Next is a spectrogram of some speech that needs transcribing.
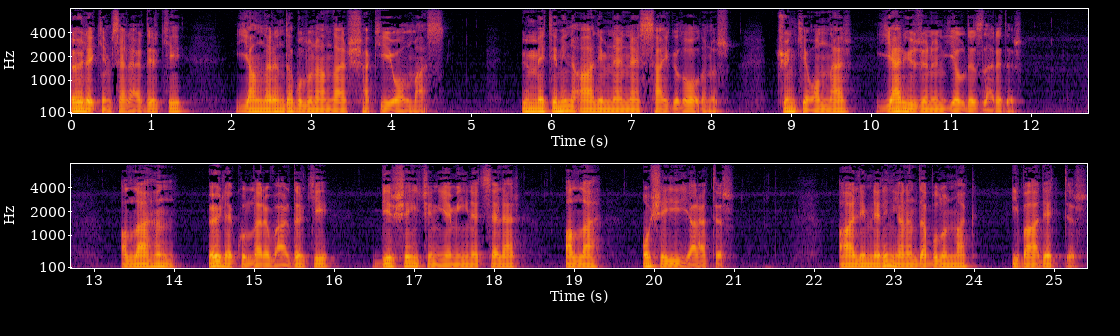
öyle kimselerdir ki yanlarında bulunanlar şaki olmaz. Ümmetimin alimlerine saygılı olunuz. Çünkü onlar yeryüzünün yıldızlarıdır. Allah'ın öyle kulları vardır ki bir şey için yemin etseler Allah o şeyi yaratır. Alimlerin yanında bulunmak ibadettir.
